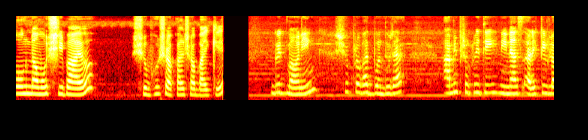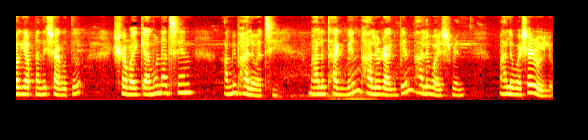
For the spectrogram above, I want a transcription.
ওং নম শিবায়। শুভ সকাল সবাইকে। গুড মর্নিং সুপ্রভাত বন্ধুরা। আমি প্রকৃতি, নিনাস আরেকটি ব্লগে আপনাদের স্বাগত। সবাই কেমন আছেন? আমি ভালো আছি। ভালো থাকবেন, ভালো রাখবেন, ভালোবাসবেন, ভালোবাসা রইল।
